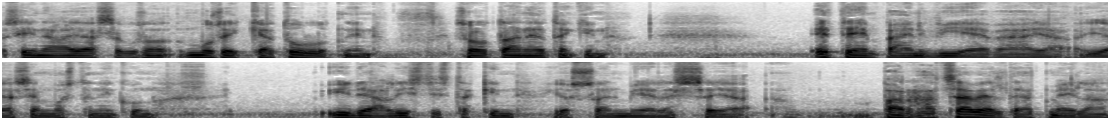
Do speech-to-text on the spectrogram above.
siinä ajassa, kun se on musiikkia tullut, niin se on ollut aina jotenkin eteenpäin vievää ja, ja semmoista niin kuin idealististakin jossain mielessä ja parhaat säveltäjät meillä on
